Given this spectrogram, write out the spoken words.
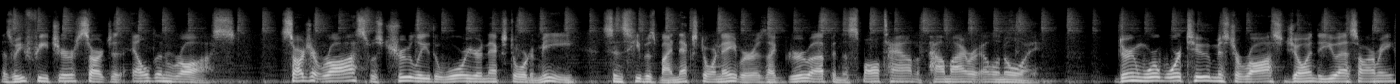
as we feature Sergeant Eldon Ross. Sergeant Ross was truly the warrior next door to me since he was my next door neighbor as I grew up in the small town of Palmyra, Illinois. During World War II, Mr. Ross joined the U.S. Army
